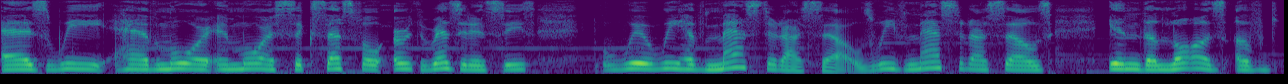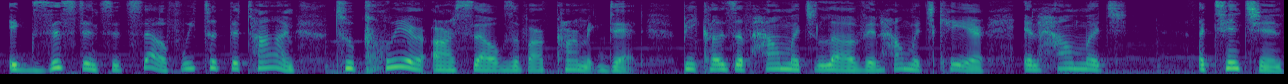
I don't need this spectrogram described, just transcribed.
as we have more and more successful earth residencies where we have mastered ourselves. We've mastered ourselves in the laws of existence itself. We took the time to clear ourselves of our karmic debt because of how much love and how much care and how much attention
